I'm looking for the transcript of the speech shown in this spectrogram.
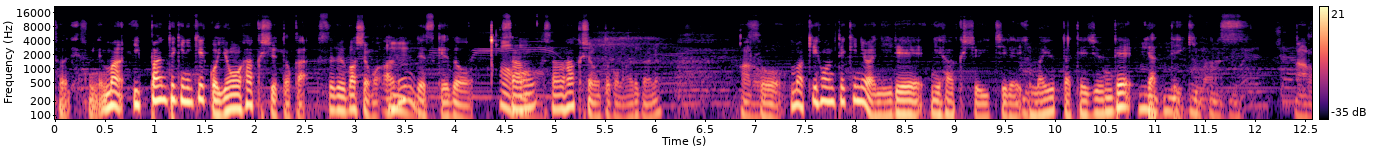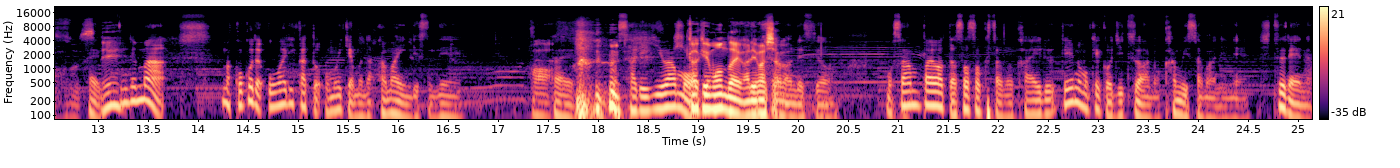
そうですね。まあ一般的に結構4拍手とかする場所もあるんですけど、うん。三ああ 3, 拍手のところもあるかな。そう。まあ基本的には2礼2拍手1礼今言った手順でやっていきます、なるほどですはい、ね、でまあまあここで終わりかと思いきやまだ甘いんですね。あはい。去り際も。きっかけ問題がありましたがそうなんですよ。もう参拝終わったらそそくさと帰るっていうのも結構実はあの神様にね失礼な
